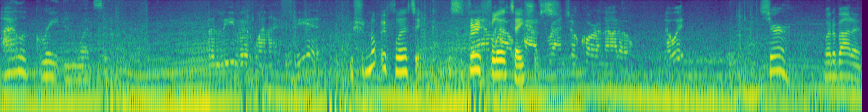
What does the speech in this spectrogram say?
I look great in a wetsuit. Believe it when I see it. We should not be flirting. This is very Damn flirtatious. outcast Rancho Coronado. Know it? Sure. What about it?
